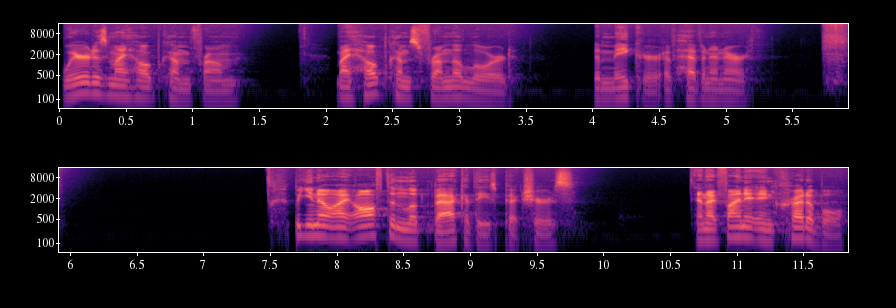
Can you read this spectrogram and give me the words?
Where does my help come from? My help comes from the Lord, the maker of heaven and earth. But you know, I often look back at these pictures and I find it incredible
